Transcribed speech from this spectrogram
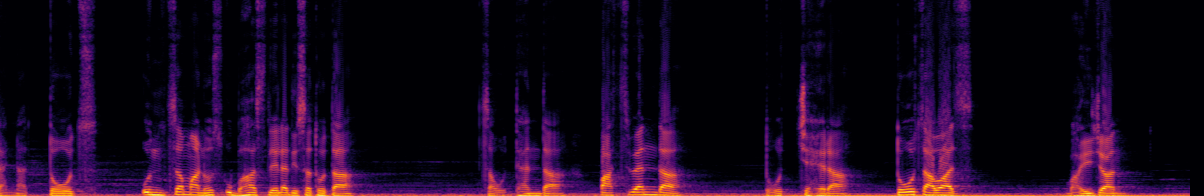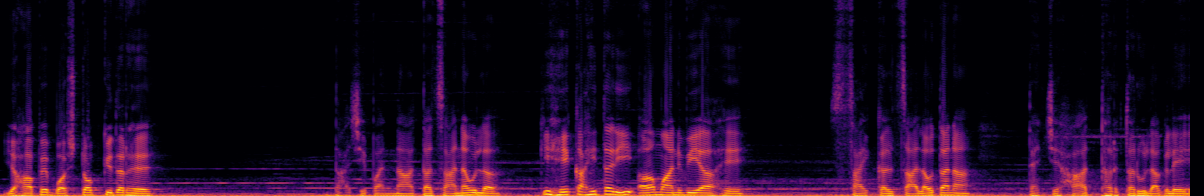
त्यांना तोच उंच माणूस उभा असलेला दिसत होता. चौथ्यांदा पाचव्यांदा तोच चेहरा तोच आवाज. भाईजान यहाँ पे बस स्टॉप किधर है? दाजीबांना आता जाणवलं की हे काहीतरी अमानवीय आहे. सायकल चालवताना त्यांचे हात थरथरू लागले.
